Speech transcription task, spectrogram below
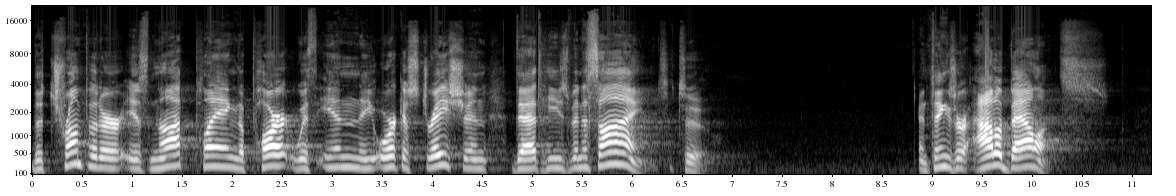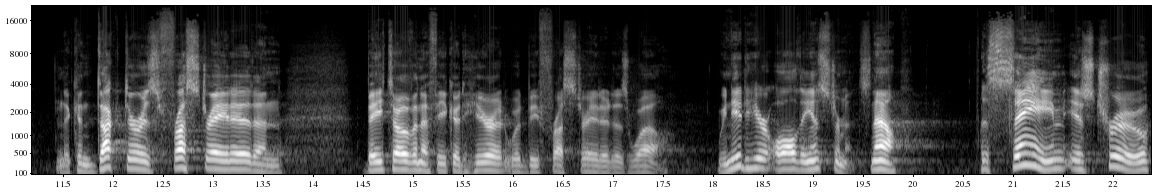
the trumpeter is not playing the part within the orchestration that he's been assigned to. And things are out of balance. And the conductor is frustrated, and Beethoven, if he could hear it, would be frustrated as well. We need to hear all the instruments. Now, the same is true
